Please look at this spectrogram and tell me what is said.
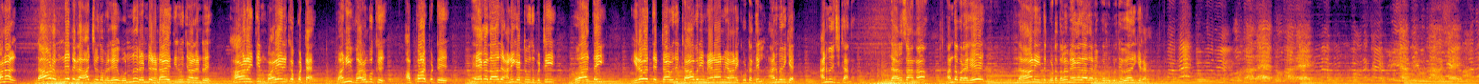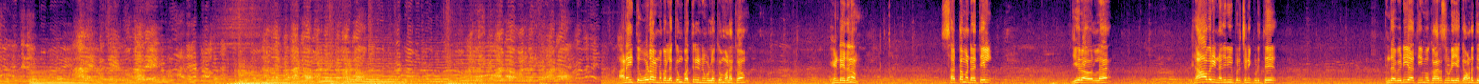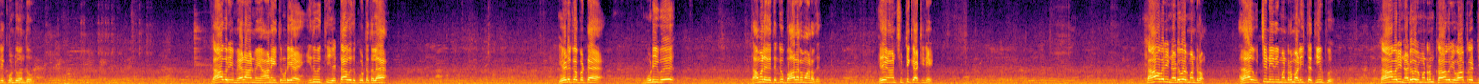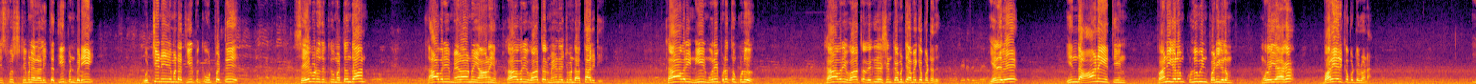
ஆனால் திராவிட முன்னேற்றங்களை ஆட்சி வந்த பிறகு ஒன்று ரெண்டு ரெண்டாயிரத்தி இருபத்தி நாலு அன்று ஆணையத்தின் வரையறுக்கப்பட்ட பணி வரம்புக்கு அப்பாற்பட்டு மேகதாது அணை கட்டுவது பற்றி விவாதத்தை இருபத்தெட்டாவது காவிரி மேலாண்மை ஆணை கூட்டத்தில் அனுமதிக்க அனுமதிச்சிட்டாங்க. இந்த அரசாங்கம் வந்த பிறகு இந்த ஆணையத்து கூட்டத்தில் மேகதாது அணை பொருள் குறித்து விவாதிக்கிறாங்க. அனைத்து ஊடக நபர்களுக்கும் பத்திரிகை நிபுணர்களுக்கும் வணக்கம். இன்றைய தினம் சட்டமன்றத்தில் ஜீரோ அவரில் காவிரி நதிநீர் பிரச்சனை குறித்து இந்த விடியா திமுக அரசினுடைய கவனத்திற்கு கொண்டு வந்தோம். காவிரி மேலாண்மை ஆணையத்தினுடைய இருபத்தி எட்டாவது கூட்டத்தில் எடுக்கப்பட்ட முடிவு தமிழகத்திற்கு பாதகமானது. இதை நான் சுட்டிக்காட்டினேன். காவிரி நடுவர் மன்றம் அதாவது உச்ச நீதிமன்றம் அளித்த தீர்ப்பு. காவிரி நடுவர் மன்றம் காவிரி வாட்டர் டிஸ்பியூட் ட்ரிபியூனல் அளித்த தீர்ப்பின்படி உச்ச நீதிமன்ற தீர்ப்புக்கு உட்பட்டு செயல்படுவதற்கு மட்டும்தான் காவிரி மேலாண்மை ஆணையம் Cauvery water management authority Cauvery நீர் முறைப்படுத்தும் குழு காவிரி வாட்டர் ரெகுலேஷன் கமிட்டி அமைக்கப்பட்டது. எனவே இந்த ஆணையத்தின் பணிகளும் குழுவின் பணிகளும் முறையாக வரையறுக்கப்பட்டுள்ளன.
